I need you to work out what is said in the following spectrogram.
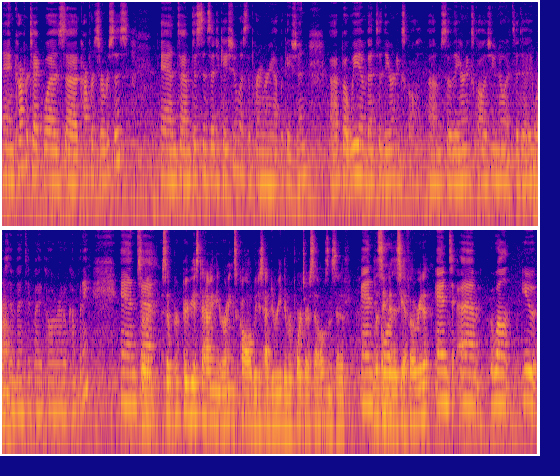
And ConferTech was uh, conference services. And um, distance education was the primary application, uh, but we invented the earnings call. Um, so the earnings call, as you know it today, was Wow. invented by a Colorado company, and So, uh, so pre- previous to having the earnings call, we just had to read the reports ourselves instead of and listening or- to the CFO read it. And um, well, you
